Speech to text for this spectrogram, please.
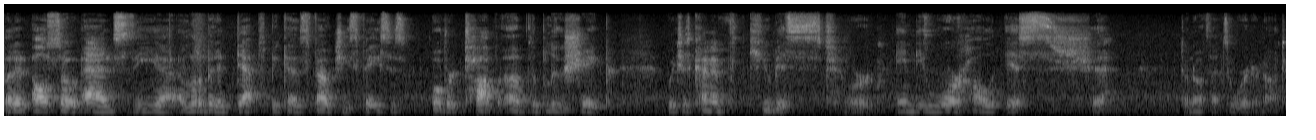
but it also adds the uh, a little bit of depth because Fauci's face is over top of the blue shape, which is kind of cubist or Andy Warhol-ish. Don't know if that's a word or not.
